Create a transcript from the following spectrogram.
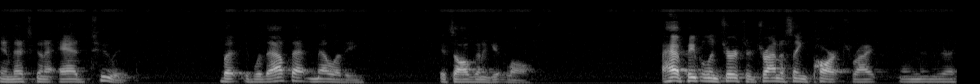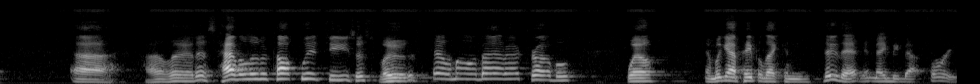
and that's going to add to it. But without that melody, it's all going to get lost. I have people in church that are trying to sing parts, right? And then uh, uh, let us have a little talk with Jesus. Let us tell him all about our troubles. Well, and we got people that can do that. It may be about three.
